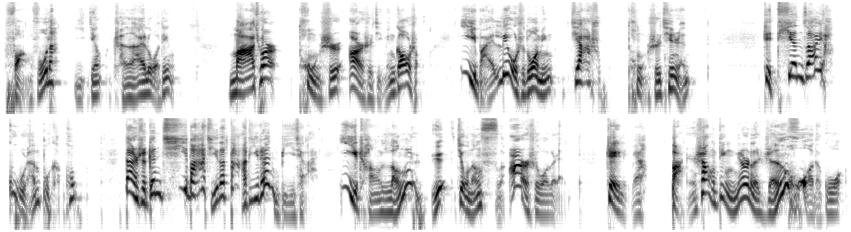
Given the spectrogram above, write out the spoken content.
仿佛呢已经尘埃落定了。马圈痛失二十几名高手，一百六十多名家属痛失亲人。这天灾呀，固然不可控，但是跟七八级的大地震比起来，一场冷雨就能死二十多个人。这里面啊，板上钉钉的人祸的锅，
